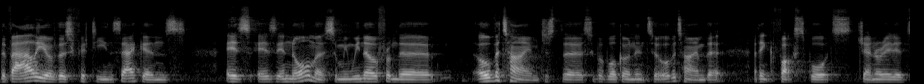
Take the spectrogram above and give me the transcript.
the value of those 15 seconds is is enormous. I mean, we know from the overtime, just the Super Bowl going into overtime, that I think Fox Sports generated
